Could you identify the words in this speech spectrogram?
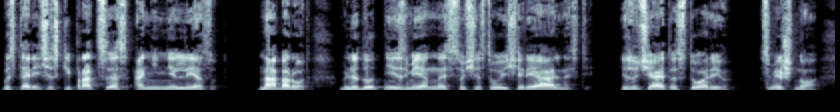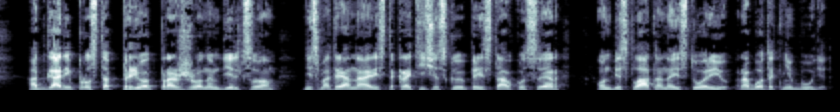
В исторический процесс они не лезут. Наоборот, блюдут неизменность существующей реальности. Изучают историю? Смешно. От Гарри просто прет прожженным дельцом. Несмотря на аристократическую приставку «сэр», он бесплатно на историю работать не будет.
